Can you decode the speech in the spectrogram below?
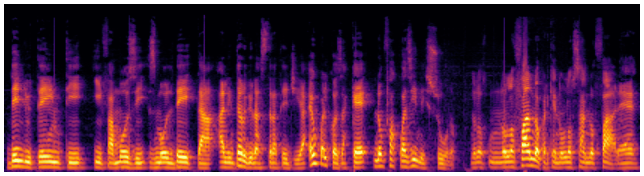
degli utenti, i famosi small data all'interno di una strategia, è un qualcosa che non fa quasi nessuno. Non lo, non lo fanno perché non lo sanno fare, eh?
